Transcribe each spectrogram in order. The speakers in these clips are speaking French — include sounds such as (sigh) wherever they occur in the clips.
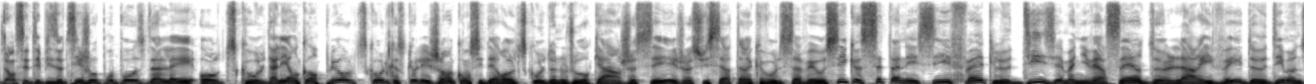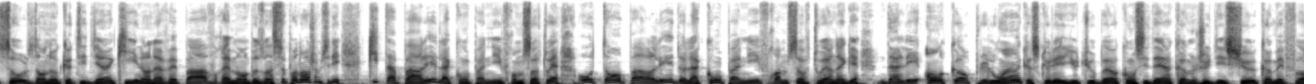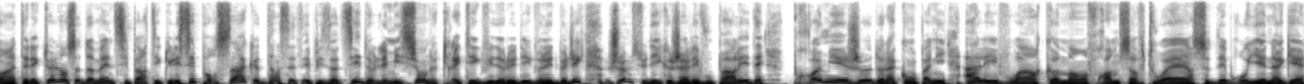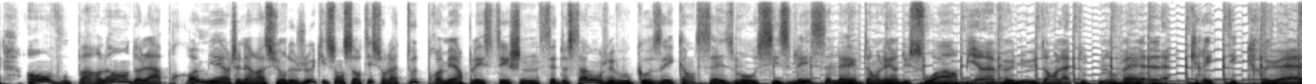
Dans cet épisode-ci, je vous propose d'aller old school, d'aller encore plus old school que ce que les gens considèrent old school de nos jours, car je sais, je suis certain que vous le savez aussi, que cette année-ci fête le dixième anniversaire de l'arrivée de Demon Souls dans nos quotidiens qui n'en avait pas vraiment besoin. Cependant, je me suis dit, quitte à parler de la compagnie From Software, autant parler de la compagnie From Software Naguère, d'aller encore plus loin que ce que les youtubeurs considèrent comme judicieux, comme effort intellectuel dans ce domaine si particulier. C'est pour ça que dans cet épisode-ci de l'émission de critique vidéoludique venue de Belgique, je me suis dit que j'allais vous parler des premiers jeux de la compagnie. Allez voir comment From Software se débrouillait naguère en vous parlant de la première génération de jeux qui sont sortis sur la toute première PlayStation. C'est de ça dont je vais vous causer quand 16 mots ciselés se lèvent dans l'air du soir. Bienvenue dans la toute nouvelle critique cruelle.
